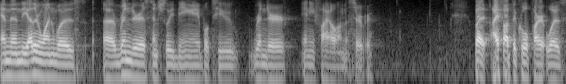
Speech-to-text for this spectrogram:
and then the other one was uh, render essentially being able to render any file on the server. But I thought the cool part was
